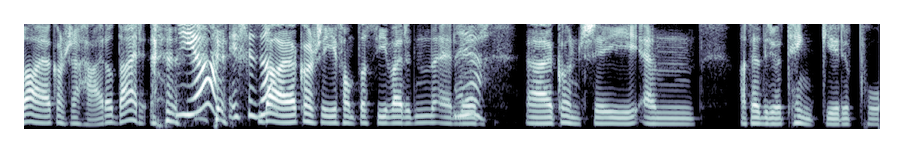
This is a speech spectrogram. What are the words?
da er jeg kanskje her og der. Ja, ikke sant? Da er jeg kanskje i fantasiverden, eller Ja. kanskje i en At jeg driver og tenker på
